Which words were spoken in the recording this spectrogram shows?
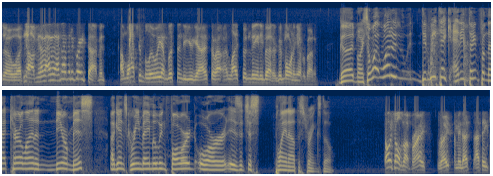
So uh, no, I mean I'm, I'm having a great time, and I'm watching Bluey. I'm listening to you guys. So uh, life couldn't be any better. Good morning, everybody. Good morning. So, what what did, did we take anything from that Carolina near miss against Green Bay moving forward, or is it just playing out the string still? Oh, it's all about Bryce, right? I mean, that's I think.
